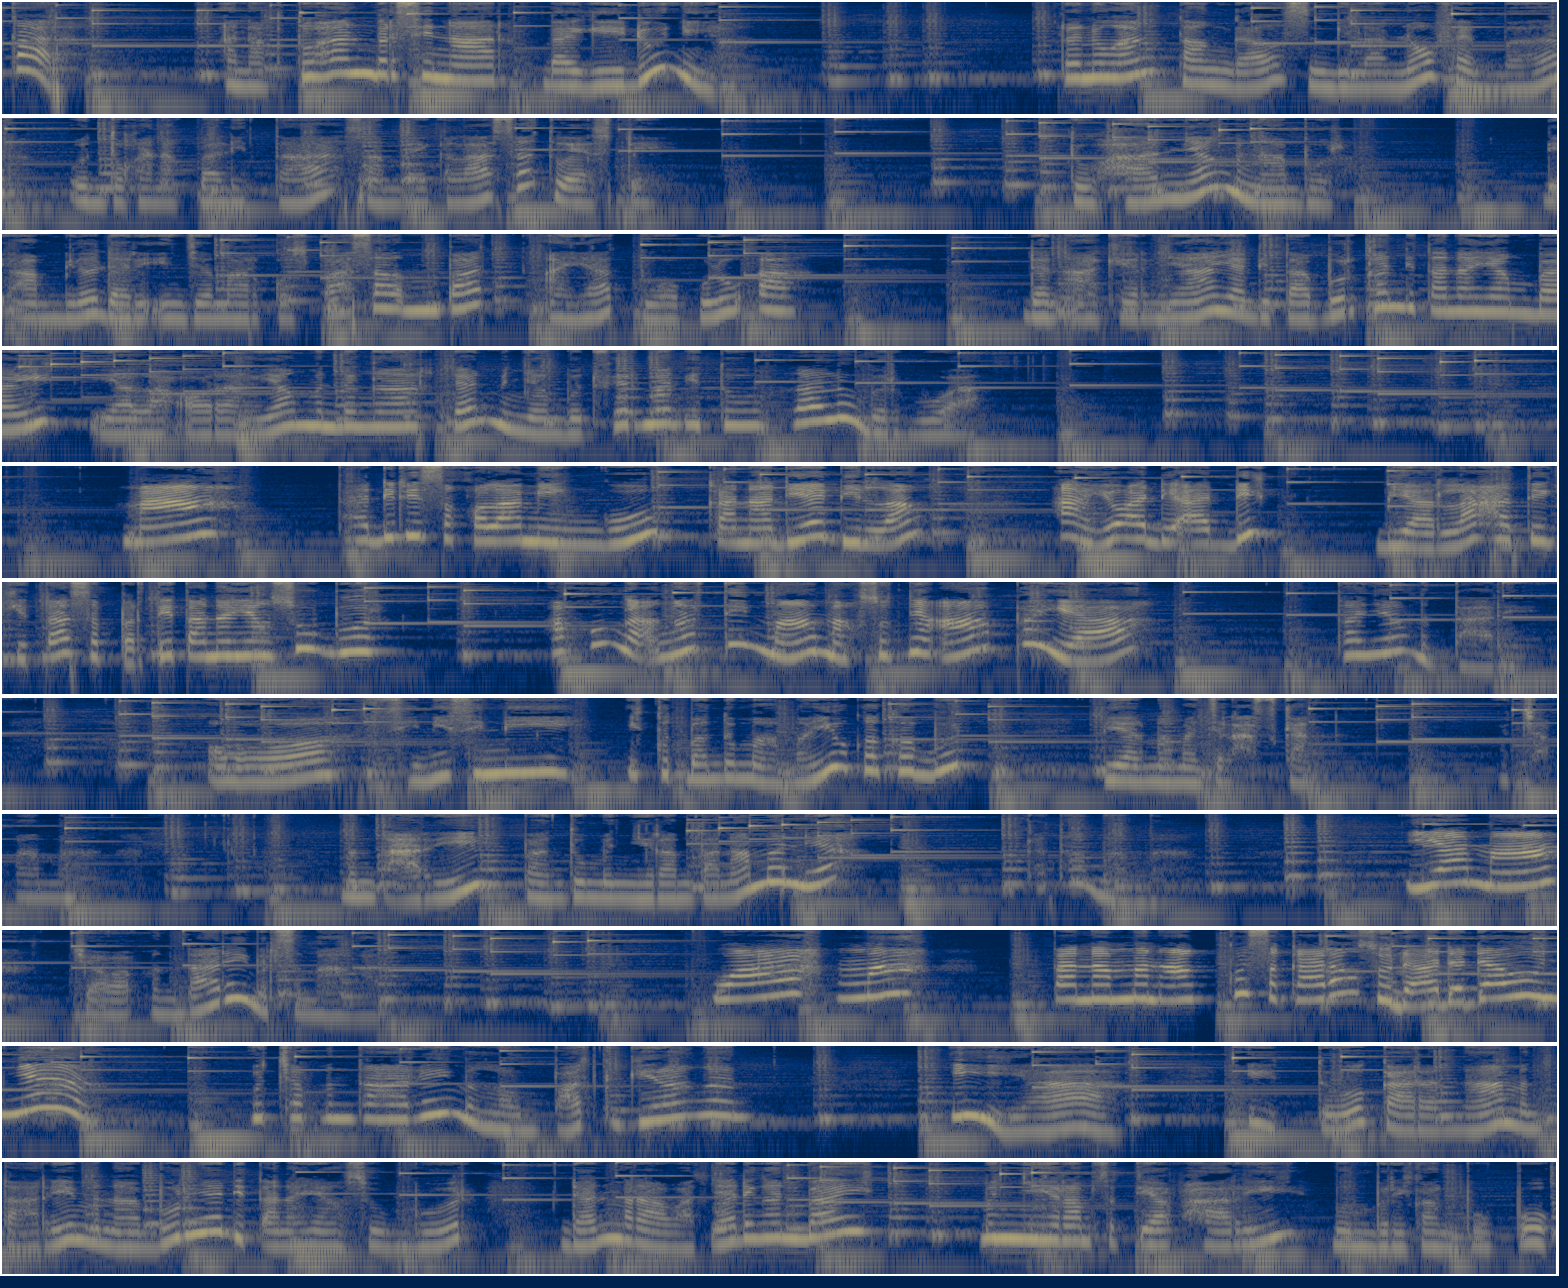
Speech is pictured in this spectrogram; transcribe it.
kehendak Tuhan bersinar bagi dunia. Renungan tanggal 9 November untuk anak balita sampai kelas 1 SD. Tuhan yang menabur. Diambil dari Injil Markus pasal 4 ayat 20a. Dan akhirnya yang ditaburkan di tanah yang baik ialah orang yang mendengar dan menyambut firman itu lalu berbuah. Tadi di sekolah minggu karena dia bilang, ayo adik-adik, biarlah hati kita seperti tanah yang subur. Aku nggak ngerti, Ma, maksudnya apa ya? Tanya Mentari. Oh, sini-sini, ikut bantu Mama yuk ke kebun, biar Mama jelaskan. Ucap Mama. Mentari bantu menyiram tanaman ya, kata Mama. Iya, Ma, jawab Mentari bersemangat. Wah, Ma, tanaman aku sekarang sudah ada daunnya. Ucap Mentari melompat kegirangan. Iya, itu karena Mentari menaburnya di tanah yang subur dan merawatnya dengan baik, menyiram setiap hari, memberikan pupuk.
